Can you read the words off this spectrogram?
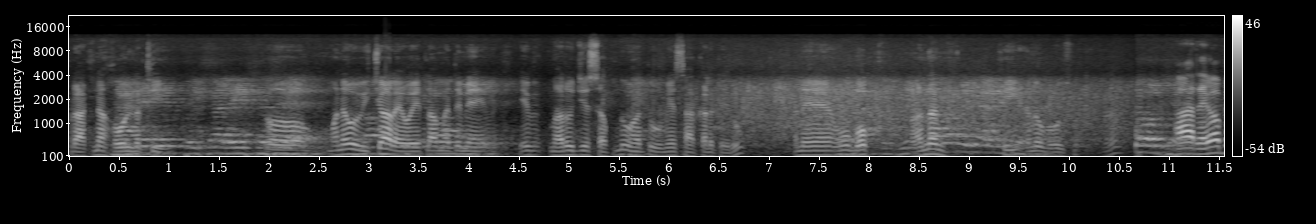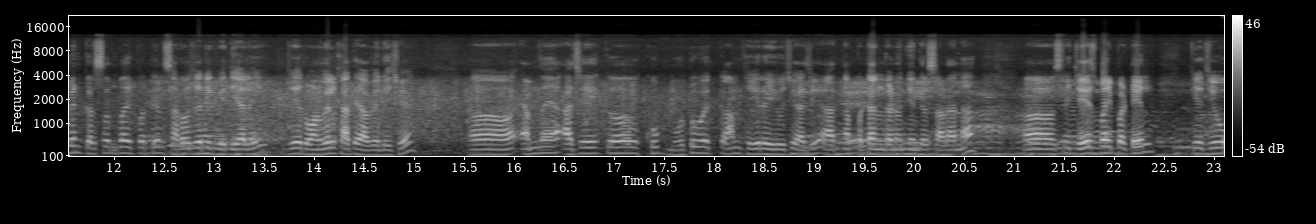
પ્રાર્થના હોલ નથી. તો મને એવો વિચાર આવ્યો, એટલા માટે મેં એ મારું જે સપનું હતું મેં સાકાર કર્યું. અને હું બહુ આનંદથી અનુભવું છું. આ રેવાબેન કરશનભાઈ પટેલ, સાર્વજનિક વિદ્યાલય, જે રોણવેલ ખાતે આવેલી છે. એમને આજે એક ખૂબ મોટું એક કામ થઈ રહ્યું છે આજે આજના પટાંગણોની અંદર શાળાના. શ્રી જયેશભાઈ પટેલ કે જેઓ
